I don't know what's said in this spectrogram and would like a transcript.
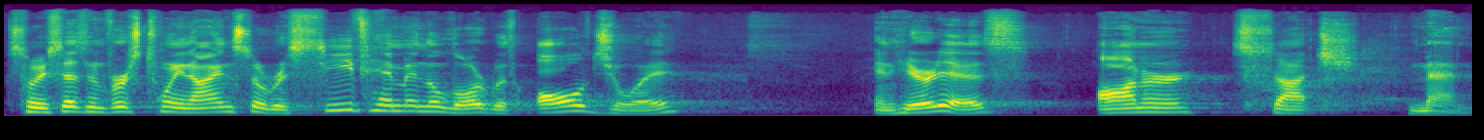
So he says in verse 29 So receive him in the Lord with all joy, and here it is honor such men.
